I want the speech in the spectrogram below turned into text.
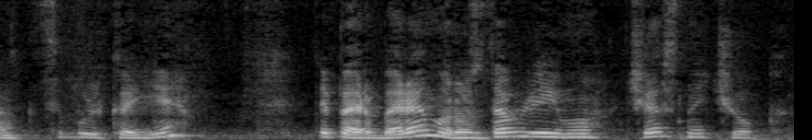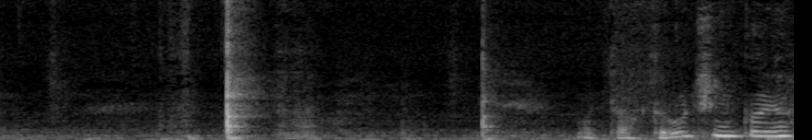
Так, цибулька є. Тепер беремо, роздавлюємо чесничок. Отак, рученькою.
